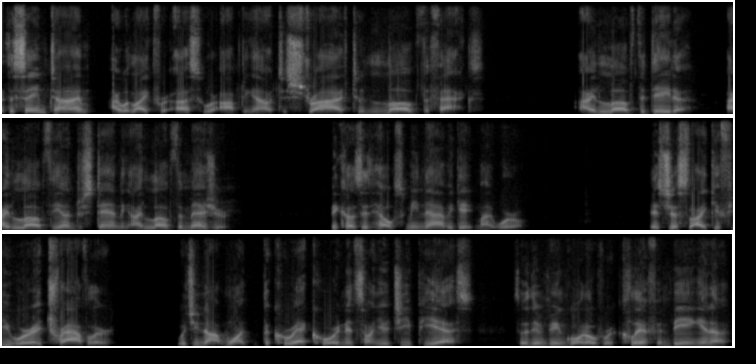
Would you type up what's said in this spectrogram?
At the same time, I would like for us who are opting out to strive to love the facts. I love the data. I love the understanding. I love the measure because it helps me navigate my world. It's just like if you were a traveler, would you not want the correct coordinates on your GPS? So then being going over a cliff and being in a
